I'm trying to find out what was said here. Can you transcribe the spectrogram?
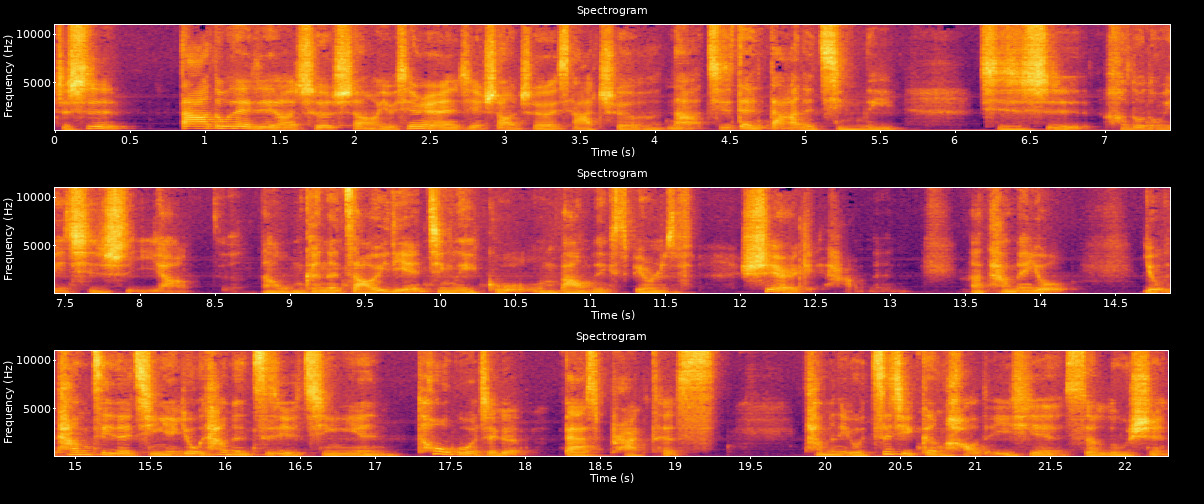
只是。 大家都在这条车上，有些人先上车下车。那其实，但是大家的经历其实是很多东西其实是一样的。那我们可能早一点经历过，我们把我们的 experience share 给他们。那他们有有他们自己的经验，由他们自己的经验，透过这个 best practice。他们有自己更好的一些 solution，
